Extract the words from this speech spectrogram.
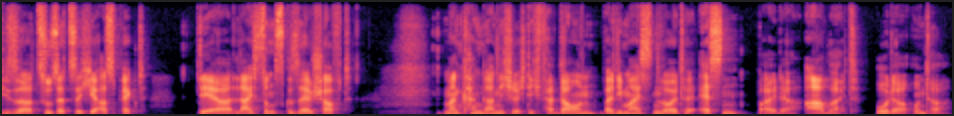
dieser zusätzliche Aspekt der Leistungsgesellschaft. Man kann gar nicht richtig verdauen, weil die meisten Leute essen bei der Arbeit oder unter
